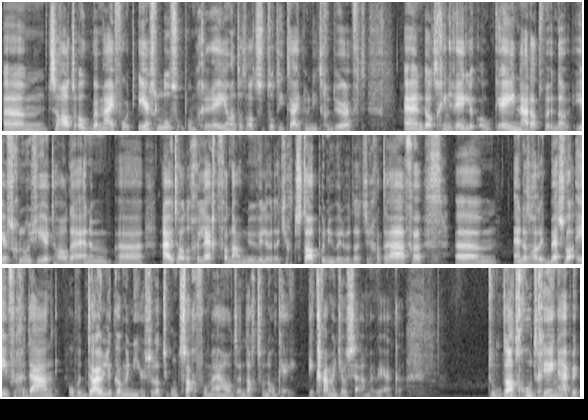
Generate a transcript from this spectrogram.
Um, ze had ook bij mij voor het eerst los op hem gereden, want dat had ze tot die tijd nog niet gedurfd. En dat ging redelijk oké nadat we dan eerst gelongeerd hadden en hem uh, uit hadden gelegd van nou nu willen we dat je gaat stappen, nu willen we dat je gaat draven. Um, en dat had ik best wel even gedaan op een duidelijke manier, zodat hij ontzag voor mij had en dacht van oké, ik ga met jou samenwerken toen dat goed ging, heb ik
